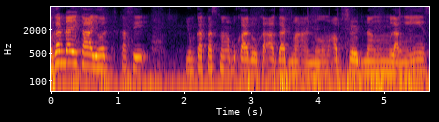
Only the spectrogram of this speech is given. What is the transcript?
Maganda ikayod kasi yung katas ng avocado kaagad maano, ma-absorb ng langis.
